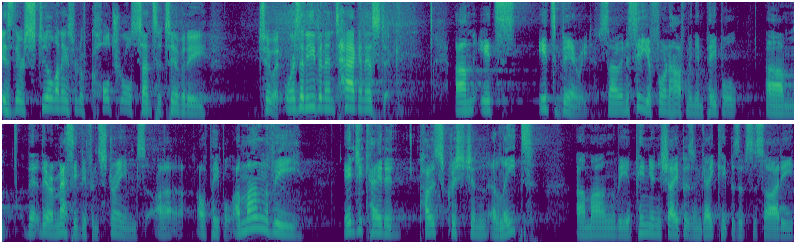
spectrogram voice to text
is there still any sort of cultural sensitivity to it, or is it even antagonistic? Um, it's, it's varied. So, in a city of four and a half million people, um, there, there are massive different streams uh, of people. Among the educated post Christian elite, among the opinion shapers and gatekeepers of society,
